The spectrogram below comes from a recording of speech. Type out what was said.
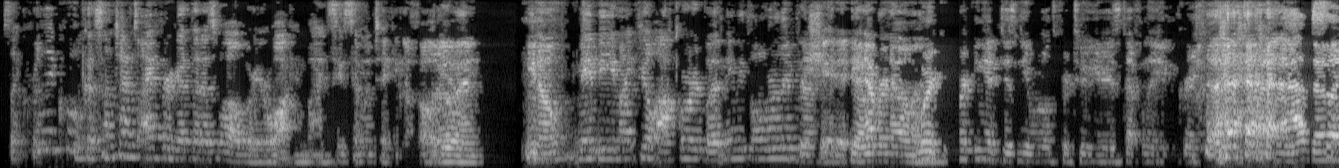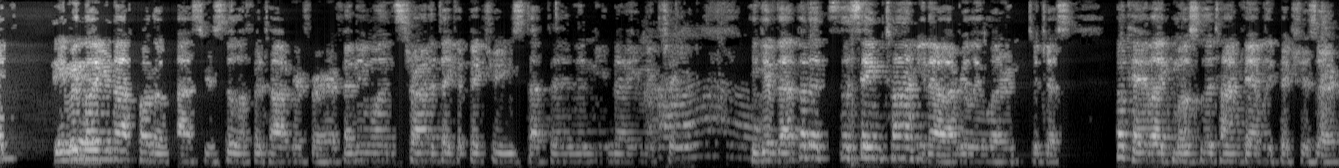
it's like really cool because sometimes I forget that as well where you're walking by and see someone taking a photo Yeah. and you know, maybe you might feel awkward, but maybe they'll really appreciate it. Yeah. You never know. And- Work, working at Disney World for two years definitely ingrained. They're like, Even though you're not photo pass, you're still a photographer. If anyone's trying to take a picture, you step in and you know you make sure you, you give that. But at the same time, you know, I really learned to just okay, like most of the time, family pictures are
